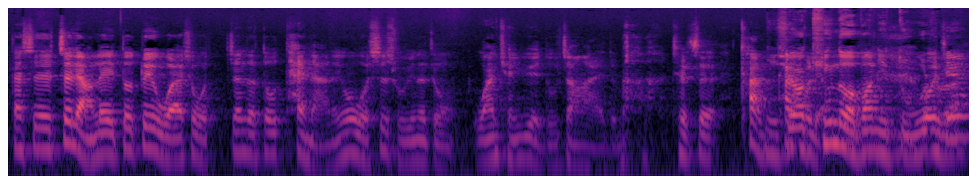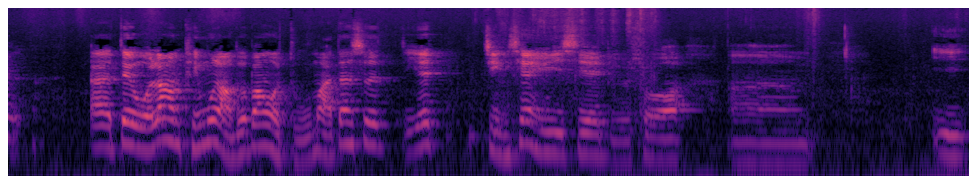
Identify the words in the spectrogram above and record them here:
但是这两类都对我来说，我真的都太难了，因为我是属于那种完全阅读障碍，对吧？就是看你需要看不了 Kindle 帮你读是吧？我今天，呃，对我让屏幕朗读帮我读嘛，但是也仅限于一些，比如说，嗯、一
